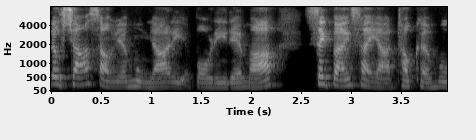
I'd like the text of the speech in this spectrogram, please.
လှုပ်ရှားဆောင်ရွက်မှုများတွေအပေါ်တွေထဲမှာစိတ်ပိုင်းဆိုင်ရာထောက်ခံမှု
